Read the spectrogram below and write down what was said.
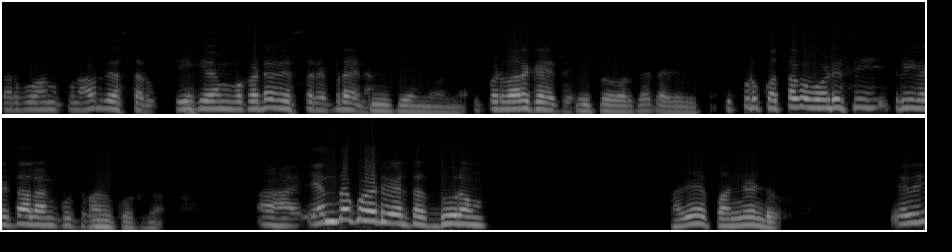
సరిపో అనుకున్నప్పుడు తెస్తారు. పీకేఎం ఒకటే తెస్తారు ఎప్పుడైనా. ఉన్నాయి ఇప్పటి వరకు అయితే ఇప్పటి వరకు అయితే అదే ఇప్పుడు కొత్తగా ఓడిసి త్రీ పెట్టాలనుకుంటున్నాను అనుకుంటున్నా. ఎంత కోటి పెడతారు దూరం? అదే పన్నెండు. ఇది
